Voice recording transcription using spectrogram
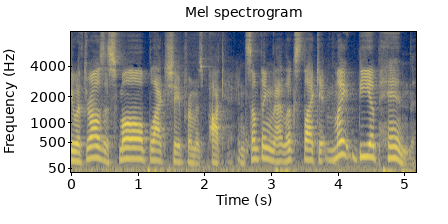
He withdraws a small black shape from his pocket and something that looks like it might be a pin.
